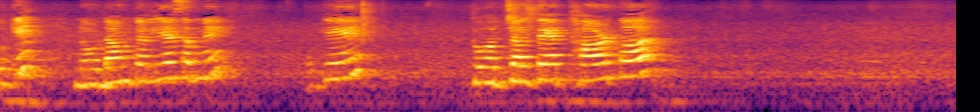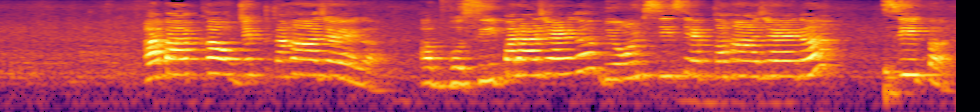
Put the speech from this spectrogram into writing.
ओके नोट डाउन कर लिया सबने? Okay okay. तो अब चलते हैं थर्ड पर। अब आपका ऑब्जेक्ट कहाँ आ जाएगा? अब वो सी पर आ जाएगा बियॉन्ड सी से अब कहाँ आ जाएगा? सी पर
